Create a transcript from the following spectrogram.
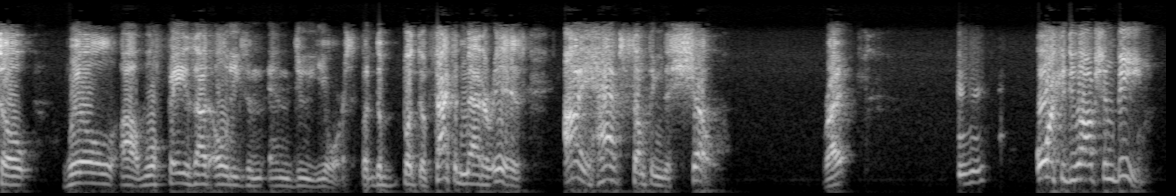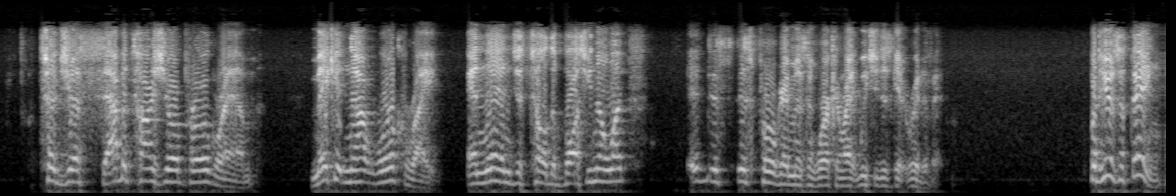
So we'll uh, we'll phase out Odie's and, and do yours. But the but the fact of the matter is, I have something to show, right? Mm-hmm. Or I could do option B, to just sabotage your program, make it not work right, and then just tell the boss, you know what, it, this this program isn't working right. We should just get rid of it. But here's the thing:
